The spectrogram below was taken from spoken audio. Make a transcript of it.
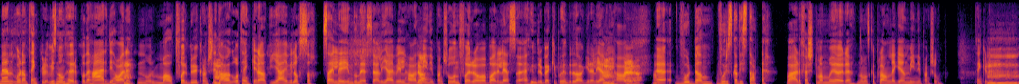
Men hvordan tenker du, hvis noen hører på det her, de har et mm. normalt forbruk kanskje i mm. dag, og tenker at jeg vil også seile i Indonesia, eller jeg vil ha en ja. minipensjon for å bare lese 100 bøker på 100 dager, eller jeg vil mm. ha ja, ja, eh, hvordan, Hvor skal de starte? Hva er det første man må gjøre når man skal planlegge en minipensjon, tenker du? Mm.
